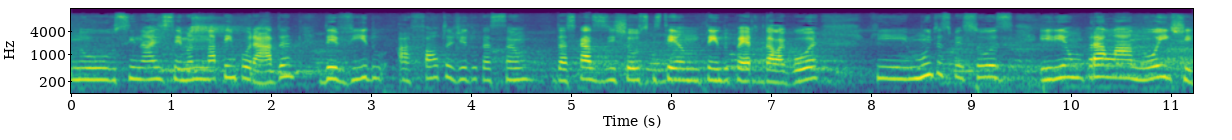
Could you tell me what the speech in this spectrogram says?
nos finais de semana na temporada, devido à falta de educação das casas de shows que estão tendo perto da lagoa que muitas pessoas iriam para lá à noite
